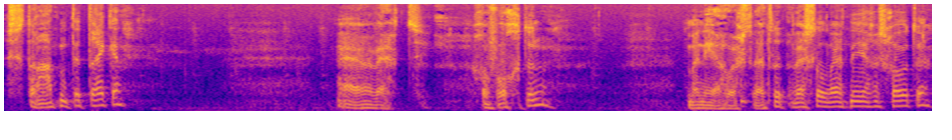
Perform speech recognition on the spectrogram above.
straten te trekken. Er werd gevochten. Meneer Horst Wessel werd neergeschoten.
